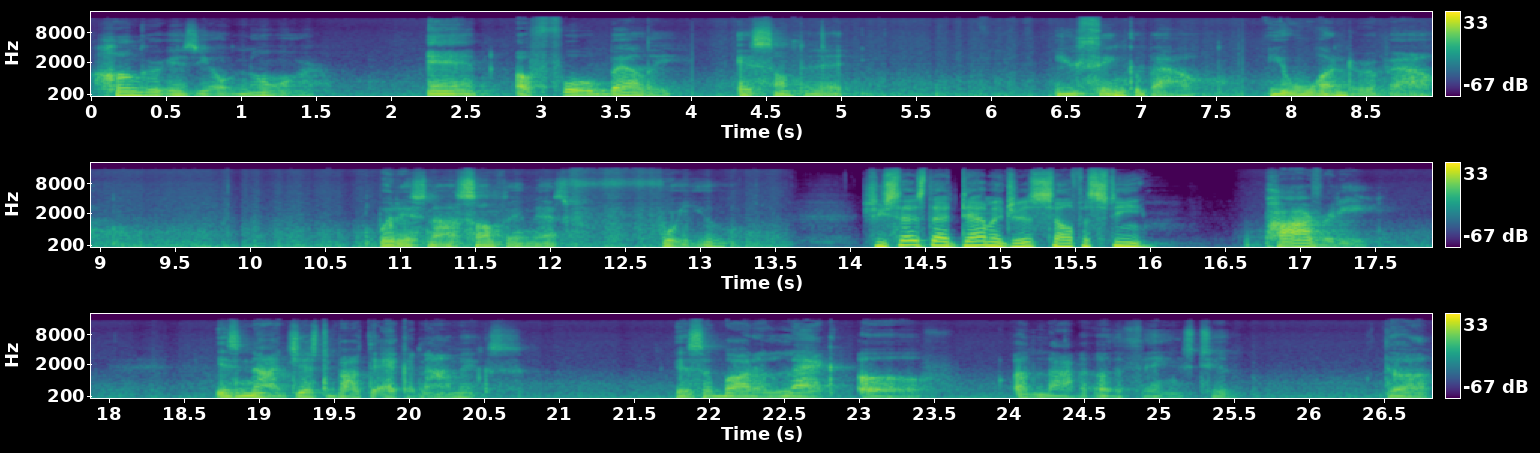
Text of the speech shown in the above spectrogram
hunger is your norm. And a full belly is something that you think about, you wonder about, but it's not something that's f- for you. She says that damages self esteem. Poverty is not just about the economics it's about a lack of a lot of other things too. The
